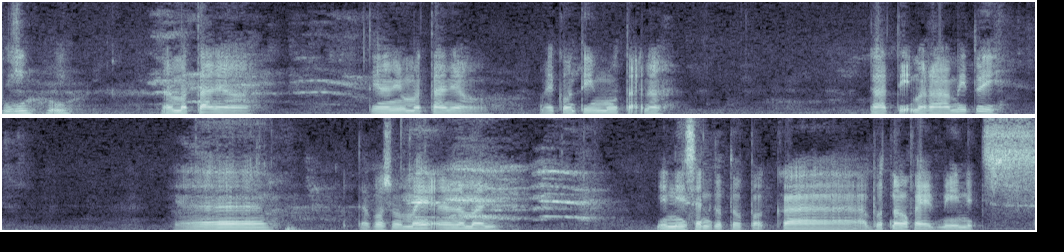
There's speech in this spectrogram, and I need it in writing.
Yun, yun. Na mata niya. Tingnan yung mata niya. Oh. May konting muta na. Dati marami to eh. Yan. Tapos mamaya na naman. Linisan ko to pagka abot ng 5 minutes.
